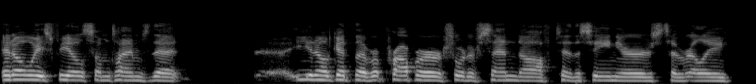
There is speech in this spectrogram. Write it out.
it always feels sometimes that uh, you know get the proper sort of send off to the seniors to really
